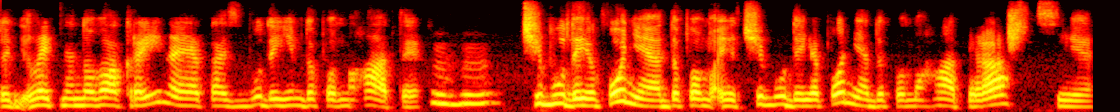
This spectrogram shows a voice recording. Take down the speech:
ледь не нова країна якась буде їм допомагати. Угу. Чи буде Японія допом... чи буде Японія допомагати Рашці?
